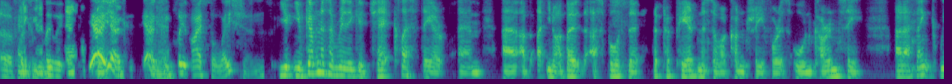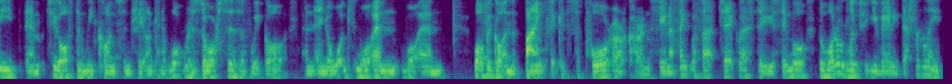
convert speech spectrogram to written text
uh, for completely yeah, yeah, yeah yeah. complete isolation. You, have given us a really good checklist there um uh, you know about i suppose the the preparedness of a country for its own currency. And i think we um too often we concentrate on kind of what resources have we got and you know what what um what um what have we got in the bank that could support our currency? And I think with that checklist you're saying, well, the world looks at you very differently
